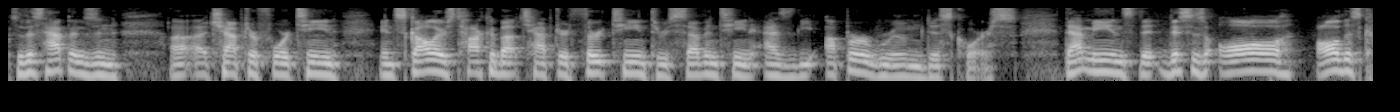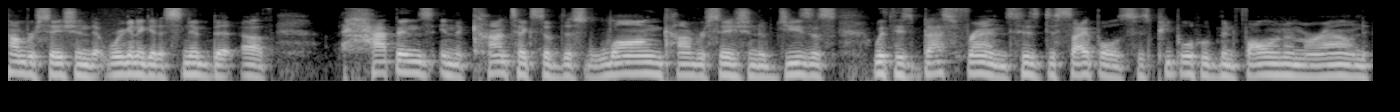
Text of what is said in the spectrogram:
So this happens in uh, uh, chapter 14, and scholars talk about chapter 13 through 17 as the upper room discourse. That means that this is all all this conversation that we're going to get a snippet of happens in the context of this long conversation of Jesus with his best friends, his disciples, his people who've been following him around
